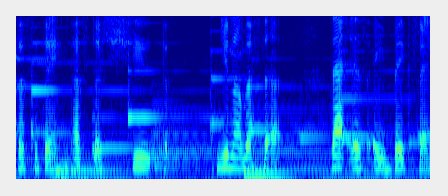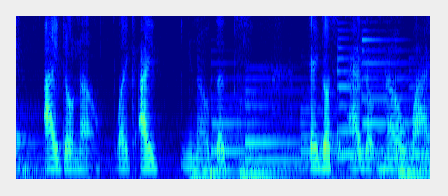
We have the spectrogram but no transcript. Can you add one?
that's the thing. That's the huge, you know, that's the, that is a big thing. I don't know. Like, I, you know, that's, it goes, I don't know why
